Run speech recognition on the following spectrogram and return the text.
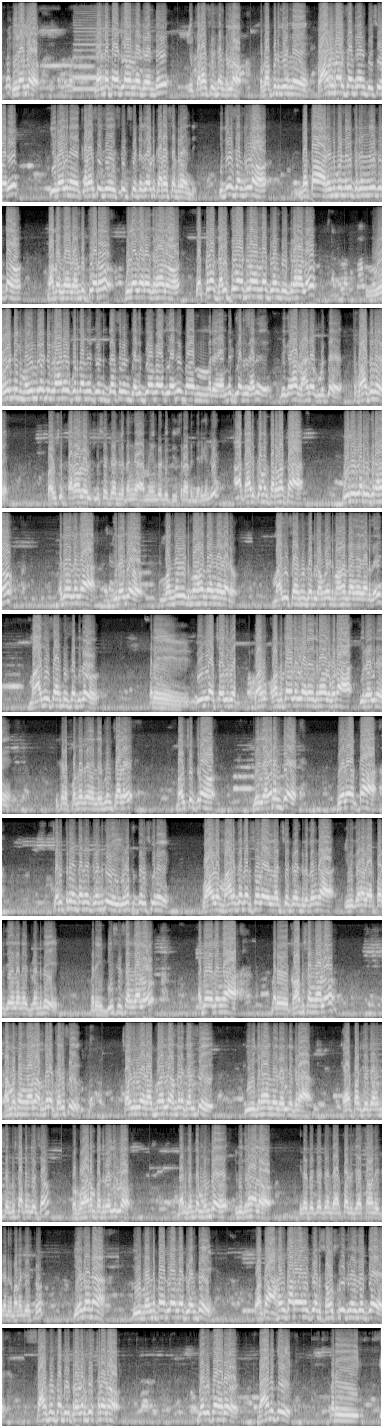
ఈరోజు నందపేటలో ఉన్నటువంటి ఈ కరాచీ సెంటర్లో ఒకప్పుడు దీన్ని వానిమాల్ సెంటర్ అని పిలిచేవారు. ఈ రోజున కరాచీ స్వీట్స్ పెట్టారు కాబట్టి కరాచీ సెంటర్ అయింది. ఇదే సెంటర్లో గత రెండు మూడు నెలల రెండు నెలల క్రితం బాబాసాహెబ్ అంబేద్కర్ పూలే గారి విగ్రహాలు ఎక్కడో దళిత వాటిలో ఉన్నటువంటి విగ్రహాలు రోడ్డుకి మెయిన్ రోడ్డుకి రానివ్వకూడదు అనేటువంటి దశలు జగజ్జీవన్ రావు కానీ మరి అంబేద్కర్ కానీ విగ్రహాలు రానివ్వకపోతే వాటిని భవిష్యత్ తరాల చూసేటువంటి విధంగా మెయిన్ రోడ్డుకి తీసుకురావడం జరిగింది. ఆ కార్యక్రమం తర్వాత పూలే గారి విగ్రహం అదేవిధంగా ఈరోజు వంగవీటి మోహన్ రంగా గారు మాజీ శాసనసభ్యులు వంగవీటి మోహన్ రంగా గారిది. మాజీ శాసనసభ్యులు మరి వివిఆర్ చౌదరి వం- వంక చౌదరి గారి విగ్రహాలు కూడా ఈ రోజుని ఇక్కడ పునర్ నిర్మించాలి. భవిష్యత్తులో వీళ్ళు ఎవరంటే వీళ్ళ యొక్క చరిత్ర ఏంటనేటువంటిది యువత తెలుసుకుని వాళ్ళ మార్గదర్శనంలో నడిచేటువంటి విధంగా ఈ విగ్రహాలు ఏర్పాటు చేయాలనేటువంటిది మరి బీసీ సంఘాలు అదేవిధంగా మరి కాపు సంఘాలు కమ్మ సంఘాలు అందరూ కలిసి చౌదరి గారి అభిమానులు అందరూ కలిసి ఈ విగ్రహాలను ఈ రోజున ఇక్కడ ఏర్పాటు చేయడానికి శంకుస్థాపన చేశాం. ఒక వారం పది రోజుల్లో దానికంటే ముందే ఈ విగ్రహాలు ఇక్కడ పెట్టేటువంటి ఏర్పాట్లు చేస్తామనేటువంటిది మనం చేస్తూ ఏదైనా ఈ మెండపేటలో ఉన్నటువంటి ఒక అహంకారమైనటువంటి సంస్కృతిని ఏదైతే శాసనసభ్యుడు ప్రదర్శిస్తున్నాడో జగసారు దానికి మరి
